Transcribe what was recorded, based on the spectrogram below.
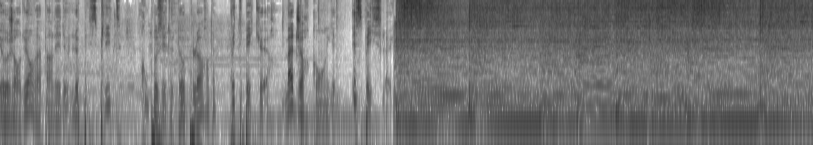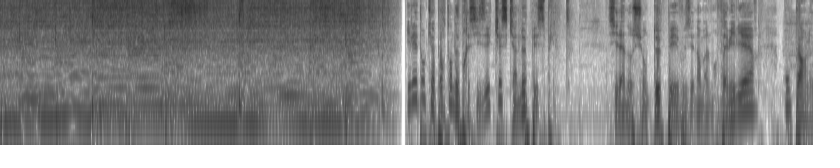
et aujourd'hui on va parler de l'EP Split, composé de Dope Lord, Whitpecker, Major Kong et Space Lloyd. Il est donc important de préciser qu'est-ce qu'un EP split? Si la notion d'EP vous est normalement familière, on parle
